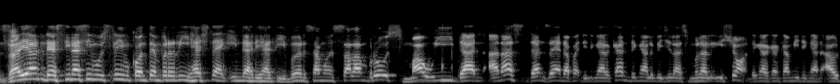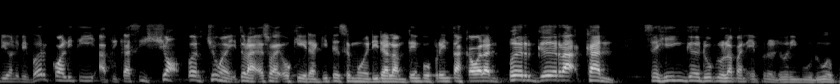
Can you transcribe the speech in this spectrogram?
Zayan Destinasi Muslim Contemporary Hashtag Indah di Hati Bersama Salam Bros, Mawi dan Anas Dan Zayan dapat didengarkan dengan lebih jelas melalui Shock Dengarkan kami dengan audio yang lebih berkualiti Aplikasi Shock percuma Itulah SYOK dan kita semua di dalam tempoh perintah kawalan Pergerakan Sehingga 28 April 2020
